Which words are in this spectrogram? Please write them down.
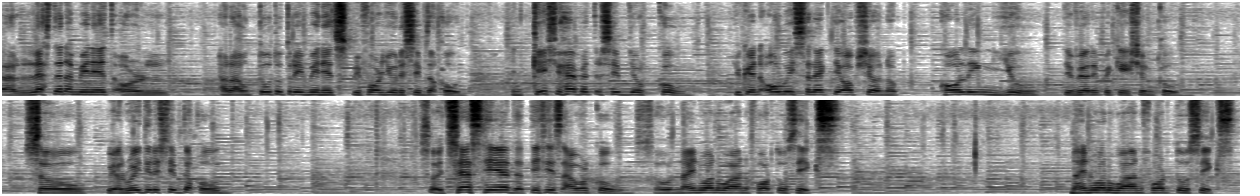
uh, less than a minute or around 2 to 3 minutes before you receive the code. In case you haven't received your code, you can always select the option of calling you the verification code. So we already received the code. So it says here that this is our code. So 911426. 911426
